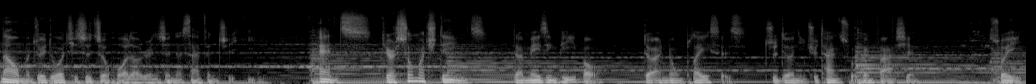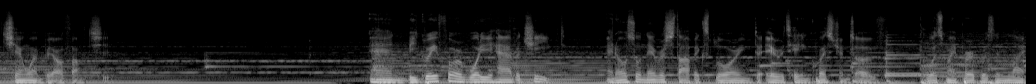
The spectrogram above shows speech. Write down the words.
那我们最多其实只活了人生的三分之一。Hence, there are so much things, the amazing people, the unknown places，值得你去探索跟发现。所以千万不要放弃。 And be grateful of what you have achieved, and also never stop exploring the irritating questions of what's my purpose in life,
